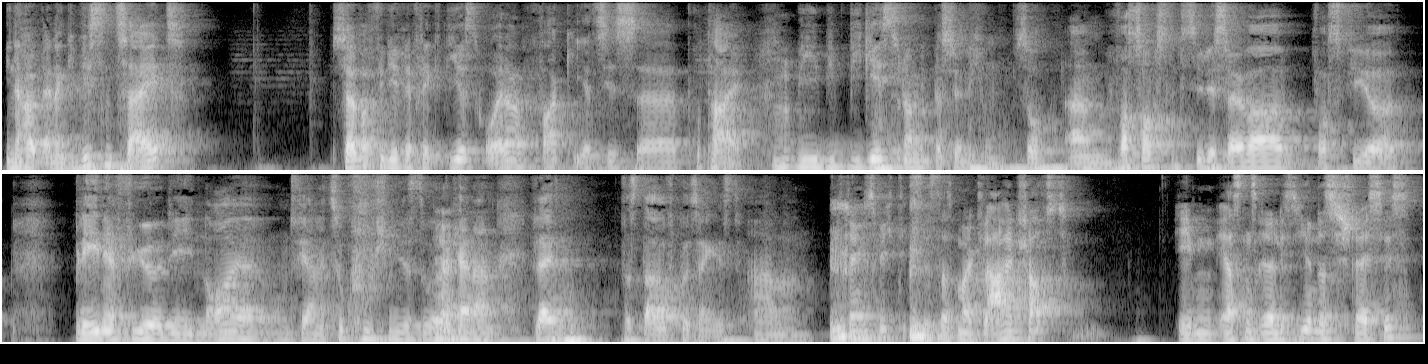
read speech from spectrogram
innerhalb einer gewissen Zeit selber für dich reflektierst, oder fuck, jetzt ist äh, brutal. Mhm. Wie, wie, wie gehst du damit persönlich um? So, ähm, was sagst du zu dir selber? Was für Pläne für die nahe und ferne Zukunft schmiedest du? Oder ja. keine Ahnung. Vielleicht, dass darauf kurz eingehst. Ähm, ich denke, das Wichtigste ist, dass du mal Klarheit schaffst. Eben erstens realisieren, dass es Stress ist.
